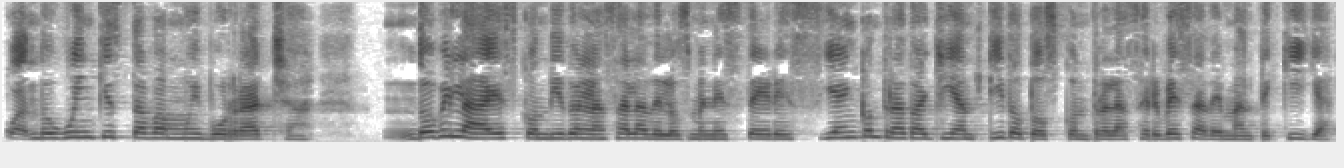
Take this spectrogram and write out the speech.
Cuando Winky estaba muy borracha, Dobby la ha escondido en la sala de los menesteres y ha encontrado allí antídotos contra la cerveza de mantequilla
